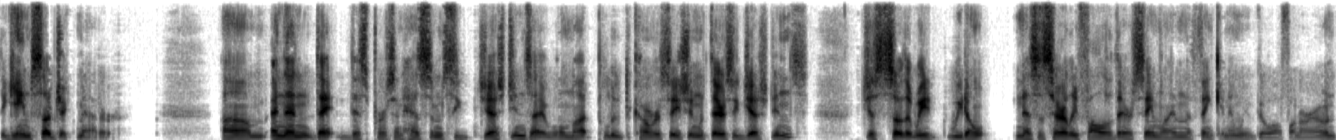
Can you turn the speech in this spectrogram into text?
the game subject matter? Um, and then this person has some suggestions. I will not pollute the conversation with their suggestions, just so that we, we don't necessarily follow their same line of thinking and we go off on our own.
